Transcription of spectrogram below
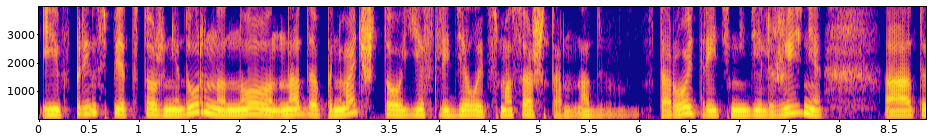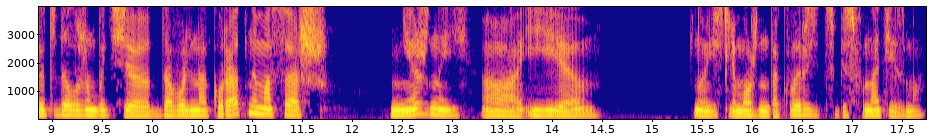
И, в принципе, это тоже не дурно, но надо понимать, что если делается массаж там, на второй, третьей неделе жизни, а, то это должен быть э, довольно аккуратный массаж, нежный а, и, ну, если можно так выразиться, без фанатизма.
